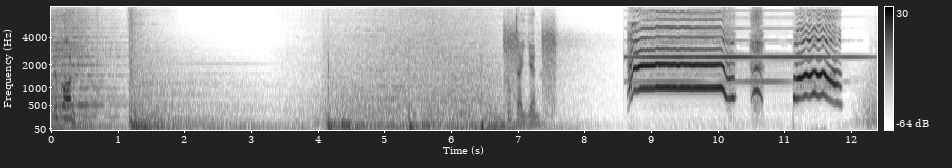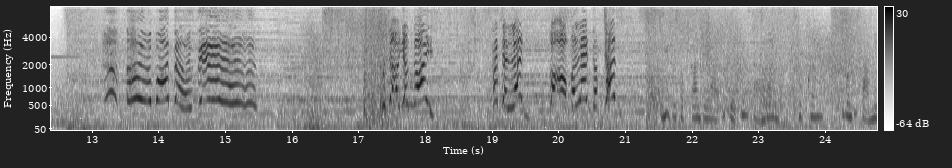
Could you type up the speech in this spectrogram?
เดี๋ยวก่อน ต้องใจเย็น พ่อตื่นสิคุณจะเอายังไง ถ้าจะเล่นก็ออกมาเล่นกับฉัน จะมีประสบการณ์ประหลาดที่เกิดขึ้น 3 วัน ทุกครั้งที่วันที่ 3 เม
